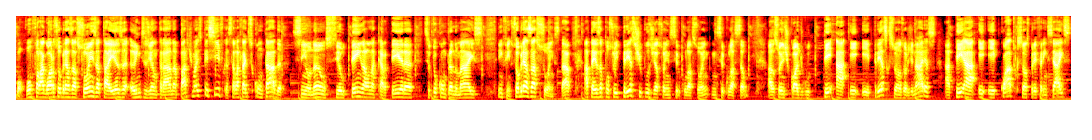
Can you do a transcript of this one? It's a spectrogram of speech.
Bom, vamos falar agora sobre as ações da Taesa antes de entrar na parte mais específica, se ela está descontada, sim ou não, se eu tenho ela na carteira, se eu estou comprando mais, enfim, sobre as ações, tá? A Taesa possui três tipos de ações em circulação, em circulação, as ações de código TAEE3, que são as ordinárias, a TAEE4, que são as preferenciais,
